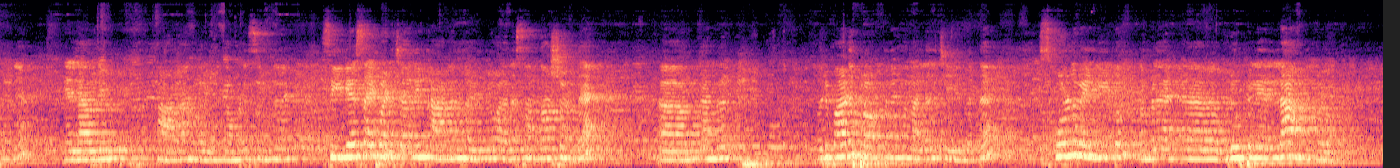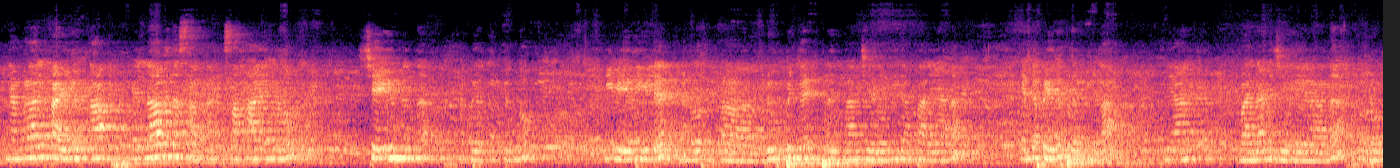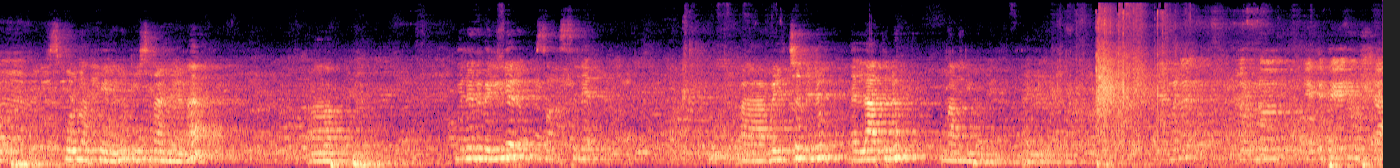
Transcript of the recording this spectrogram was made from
എല്ലാവരെയും കാണാൻ കഴിഞ്ഞു. നമ്മുടെ സീനിയർ സീനിയേഴ്സായി പഠിച്ചാലും കാണാൻ കഴിഞ്ഞു. വളരെ സന്തോഷമുണ്ട്. ഞങ്ങൾ ഒരുപാട് പ്രവർത്തനങ്ങൾ നല്ലത് ചെയ്യുന്നുണ്ട്. സ്കൂളിന് വേണ്ടിയിട്ടും നമ്മളെ ഗ്രൂപ്പിലെ എല്ലാ അംഗങ്ങളും ഞങ്ങളാൽ കഴിയുന്ന എല്ലാവിധ സഹായങ്ങളും ചെയ്യുമെന്ന് അഭ്യർത്ഥിക്കുന്നു. ഈ വേദിയിൽ ഞങ്ങൾ ഗ്രൂപ്പിന്റെ പ്രതിനിധാനം ചെയ്തുകൊണ്ട് ഞാൻ പറയാണ് എന്റെ പേര് പ്രമീള. ഞാൻ വയനാട് ജില്ലയിലാണ്. ഒരു സ്കൂൾ വർക്ക് ചെയ്യുന്നു ടീച്ചർ തന്നെയാണ്. ഇങ്ങനൊരു വലിയൊരു സദസ്സിനെ വിളിച്ചതിനും എല്ലാത്തിനും നന്ദി പറയാം. ഞങ്ങൾ എന്റെ പേര് ഉഷ.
